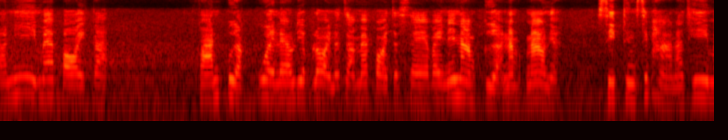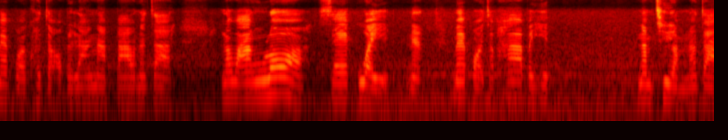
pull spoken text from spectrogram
ตอนนี้แม่ปอยกะฝานเปลือกกล้วยแล้วเรียบร้อยนะจ๊ะแม่ปอยจะแช่ไว้ในน้ำเกลือน้ำบักนาวเนี่ยสิบถึงสิบหานาทีแม่ปอยค่อยจะเอาไปล้างน้ำเปล่านะจ๊ะระวังล่อแช่กล้วยเนี่ยแม่ปอยจะพาไปเฮ็ดน้ำเชื่อมนะจ๊ะ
